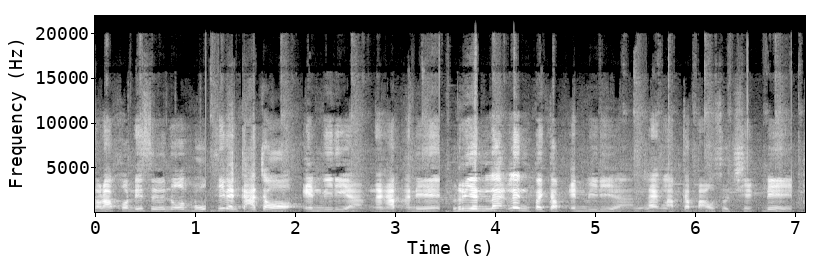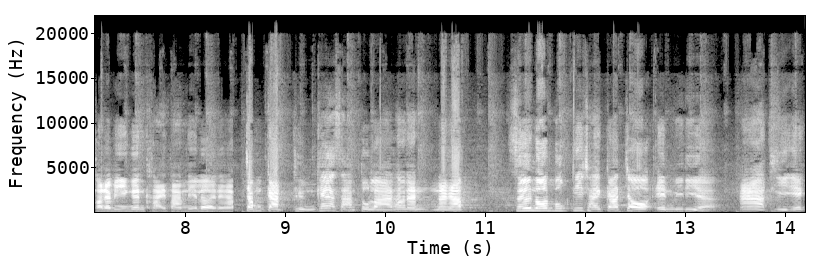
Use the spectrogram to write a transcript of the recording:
สำหรับคนที่ซื้อโน้ตบุ๊กที่เป็นการ์ดจอ NVIDIA นะครับ อันนี้เรียนและเล่นไปกับ NVIDIA แลกรับกระเป๋าสุดชิคนี่เขาจะมีเงื่อนไขตามนี้เลยนะครับจำกัดถึงแค่ 3 ตุลาเท่านั้นนะครับ ซื้อโน้ตบุ๊กที่ใช้การ์ดจอ NVIDIA RTX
